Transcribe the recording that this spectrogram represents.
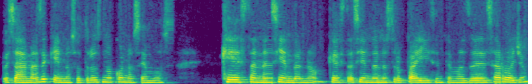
Pues además de que nosotros no conocemos qué están haciendo, ¿no? ¿Qué está haciendo nuestro país en temas de desarrollo?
